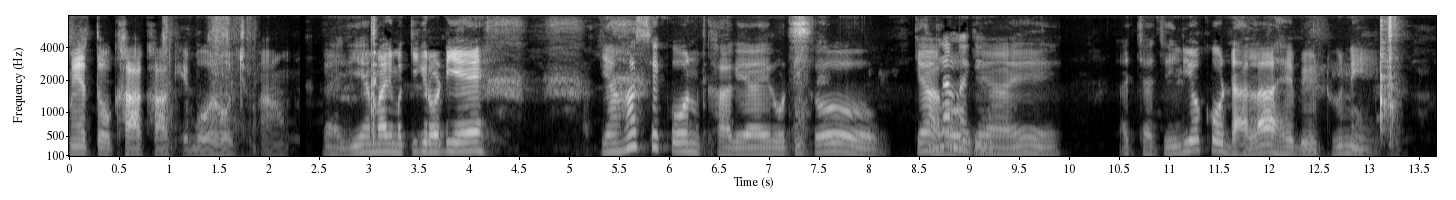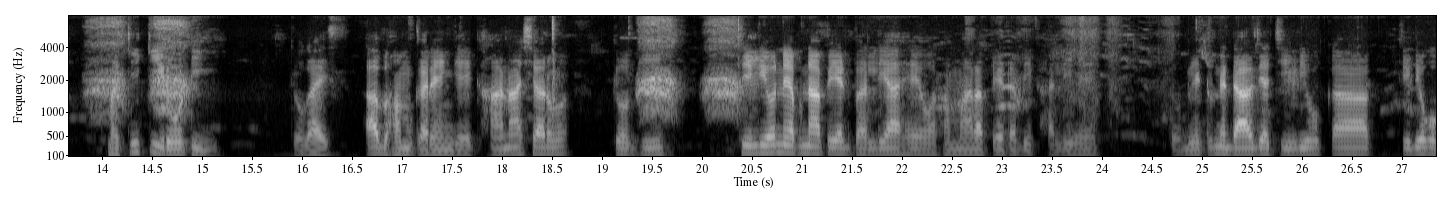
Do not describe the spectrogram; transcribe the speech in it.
मैं तो खा खा के बोर हो चुका हूँ। ये हमारी मक्की की रोटी है। यहाँ से कौन खा गया है रोटी को? क्या हो गया है? अच्छा चिड़ियों को डाला है बेटू ने मक्की की रोटी। तो गाइस अब हम करेंगे खाना शर्व क्योंकि चिड़ियों ने अपना पेट भर लिया है और हमारा पेट अभी खाली है। तो बेटू ने डाल दिया चिड़ियों का, चिड़ियों को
